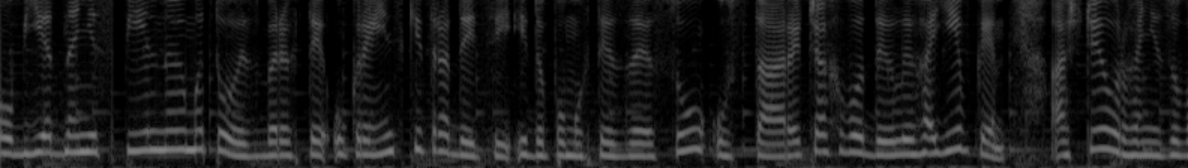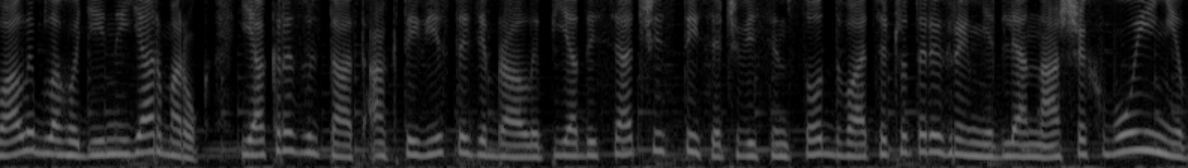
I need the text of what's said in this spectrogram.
Об'єднані спільною метою зберегти українські традиції і допомогти ЗСУ у Старичах водили гаївки, а ще організували благодійний ярмарок. Як результат, активісти зібрали 56 тисяч 824 гривні для наших воїнів.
